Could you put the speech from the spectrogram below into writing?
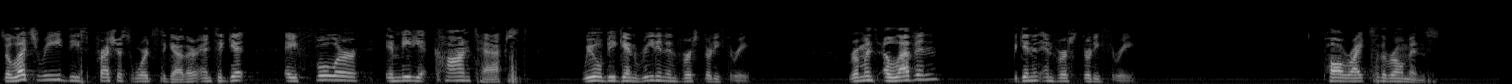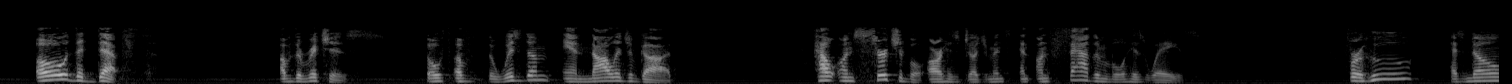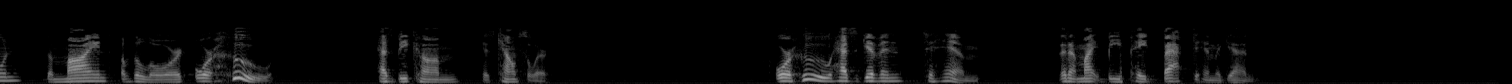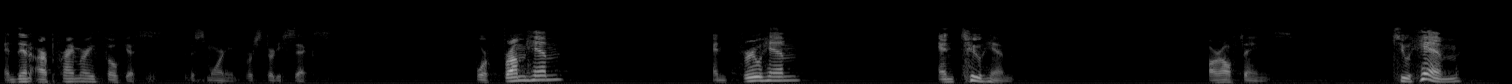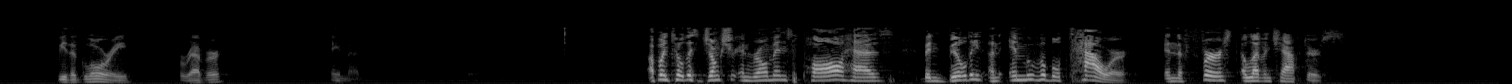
So let's read these precious words together, and to get a fuller immediate context, we will begin reading in verse 33. Romans 11, beginning in verse 33. Paul writes to the Romans, Oh, the depth of the riches both of the wisdom and knowledge of God. How unsearchable are his judgments and unfathomable his ways. For who has known the mind of the Lord, or who has become his counselor? Or who has given to him that it might be paid back to him again? And then our primary focus for this morning, verse 36. For from him and through him and to him are all things. To him be the glory forever. Amen. Up until this juncture in Romans, Paul has been building an immovable tower in the first 11 chapters,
